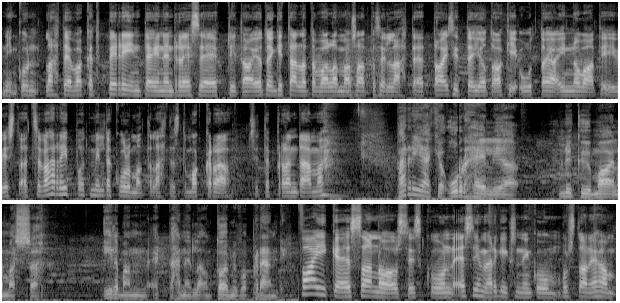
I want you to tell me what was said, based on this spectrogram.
niin kun lähtee vaikka perinteinen resepti tai jotenkin tällä tavalla mä saattaisin lähteä, tai sitten jotakin uutta ja innovatiivista. Että se vähän riippuu, että miltä kulmalta lähtee sitä makkaraa sitten brändäämään. Pärjääkö urheilija nykymaailmassa ilman, että hänellä on toimiva brändi? Vaikea sanoa, siis kun esimerkiksi niin kuin musta on ihan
